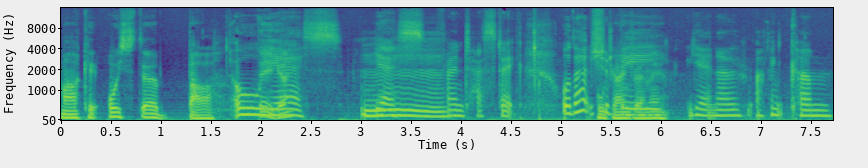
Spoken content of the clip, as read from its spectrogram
Market, Oyster Bar. Oh There you go. yes, yes, Mm. fantastic. Well, that All should be yeah. No, I think um,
